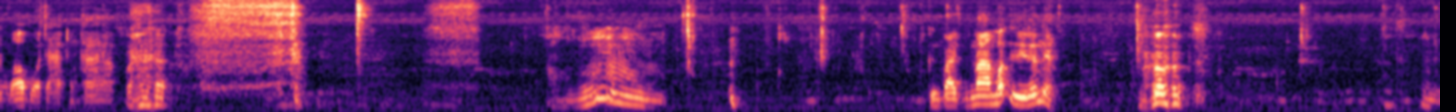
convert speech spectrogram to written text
บอกว่าบอจากนะครับอืมขึ้นไปขึ้นมาเมื่ออีแล้วเนี่ย อืม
